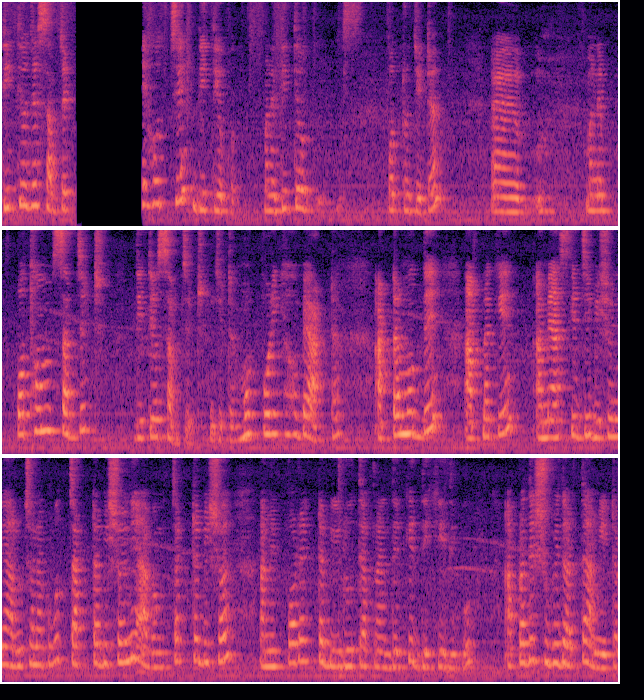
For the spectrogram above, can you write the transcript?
দ্বিতীয় যে সাবজেক্ট হচ্ছে দ্বিতীয় মানে দ্বিতীয় পত্র যেটা মানে প্রথম সাবজেক্ট দ্বিতীয় সাবজেক্ট যেটা। মোট পরীক্ষা হবে আটটা। আটটার মধ্যে আপনাকে আমি আজকে যে বিষয় নিয়ে আলোচনা করব, চারটা বিষয় নিয়ে এবং চারটা বিষয় আমি পরে একটা ভিডিওতে আপনাদেরকে দেখিয়ে দিব। আপনাদের সুবিধার্থে আমি এটা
